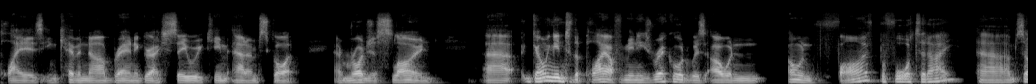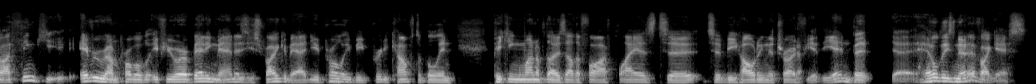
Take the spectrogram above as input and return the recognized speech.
players in Kevin Na, Branden Grace, Siwoo Kim, Adam Scott, and Roger Sloan. Uh, going into the playoff, I mean, his record was 0 0 5 before today. Um, so I think everyone probably, if you were a betting man, as you spoke about, you'd probably be pretty comfortable in picking one of those other five players to to be holding the trophy at the end. But uh, held his nerve, I guess.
